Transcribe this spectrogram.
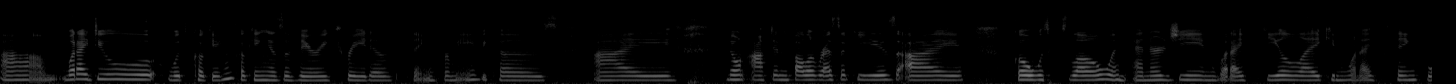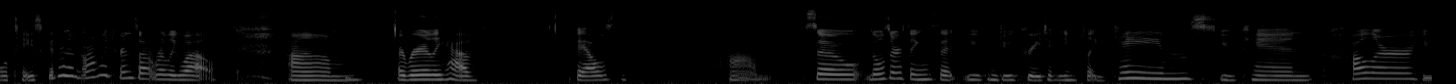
Um, what I do with cooking, cooking is a very creative thing for me because I don't often follow recipes. I go with flow and energy and what I feel like and what I think will taste good, and it normally turns out really well. Um, I rarely have fails. Um, so those are things that you can do creatively. You can play games. You can color. You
